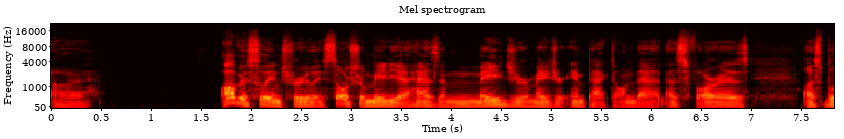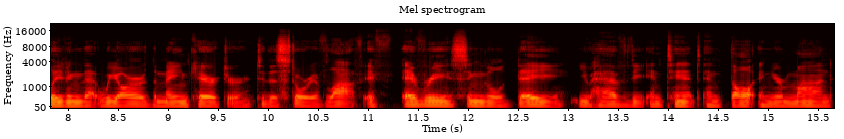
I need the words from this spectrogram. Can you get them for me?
uh, obviously and truly, social media has a major, major impact on that as far as us believing that we are the main character to this story of life. If every single day you have the intent and thought in your mind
